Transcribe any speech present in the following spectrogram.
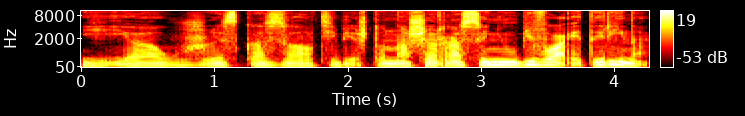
«Я уже сказал тебе, что наша раса не убивает, Ирина.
